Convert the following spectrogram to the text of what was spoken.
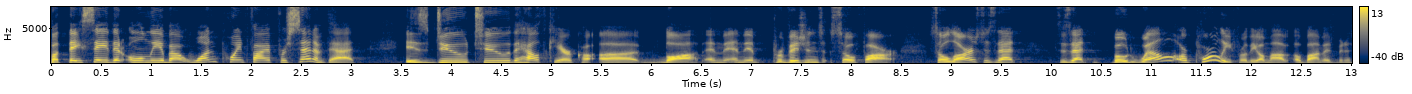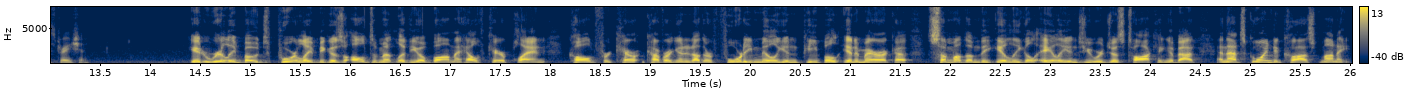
But they say that only about 1.5% of that is due to the health care uh, law and, and the provisions so far. So, Lars, does that, does that bode well or poorly for the Obama administration? It really bodes poorly because ultimately the Obama health care plan called for covering another 40 million people in America, some of them the illegal aliens you were just talking about, and that's going to cost money.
